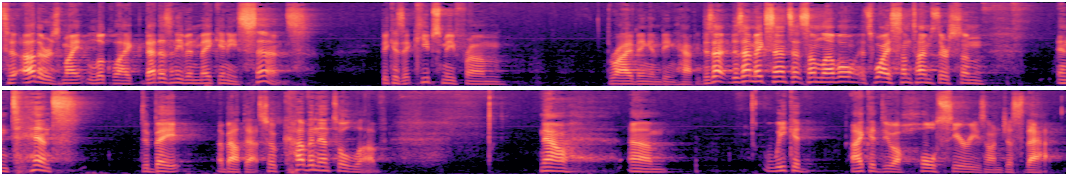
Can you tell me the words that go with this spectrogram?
to others might look like that doesn't even make any sense because it keeps me from thriving and being happy. Does that, does that make sense at some level? It's why sometimes there's some intense debate about that. So, covenantal love. Now, um, we could, I could do a whole series on just that.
